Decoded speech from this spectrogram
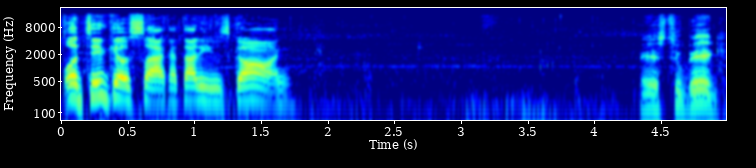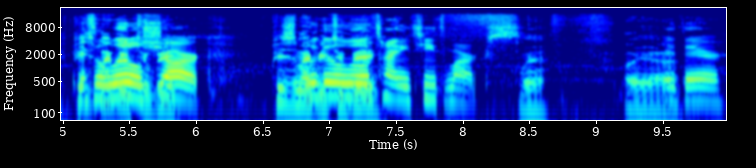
Well, it did go slack. I thought he was gone. Maybe it's too big. Pieces it's a might little be too shark. Big. Pieces might Look be at the little big. tiny teeth marks Where? Oh yeah. right there.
